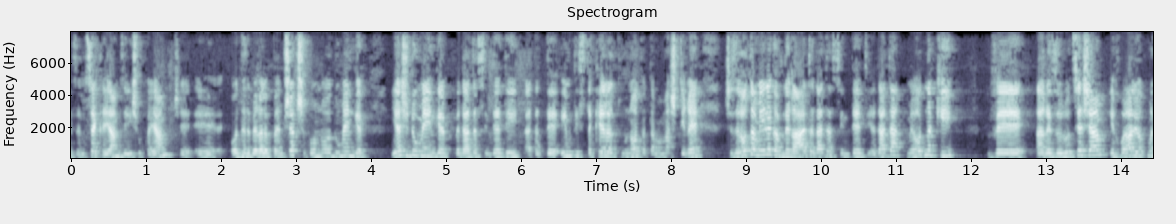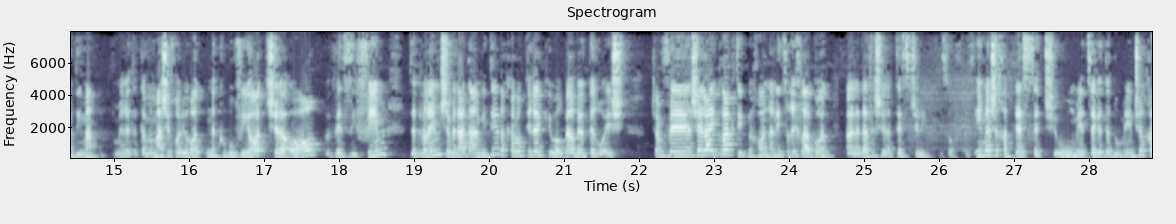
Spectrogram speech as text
זה נושא קיים, זה issue קיים, שעוד נדבר עליו בהמשך, שקוראים לו gap. יש domain gap ב data סינתטי, אתה, אם תסתכל על תמונות אתה ממש תראה שזה לא תמיד אגב לרעת ה data הסינתטי, ה data מאוד נקי והרזולוציה שם יכולה להיות מדהימה, זאת אומרת אתה ממש יכול לראות נקבוביות של האור וזיפים, זה דברים שבדאטה אמיתי בדרך כלל לא תראה כי הוא הרבה הרבה יותר רועש. עכשיו השאלה היא פרקטית, נכון? אני צריך לעבוד על הדאטה של הטסט שלי בסוף. אז אם יש לך טסט שהוא מייצג את הדומיין שלך,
